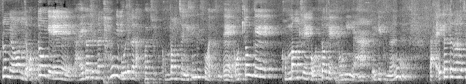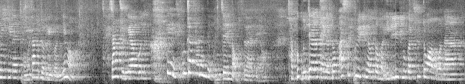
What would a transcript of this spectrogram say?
그러면 이제 어떤 게 나이가 들면 당연히 머리가 나빠지고 건망증이 생길 것 같은데 어떤 게 건망증이고 어떤 게 병이냐 여기 보면은 나이가 들어서 생기는 정상적인 건요 가장 중요한 거는 크게 혼자 사는데 문제는 없어야 돼요. 자꾸 문제가 생겨서 가스불이 태워서 막 119가 출동하거나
